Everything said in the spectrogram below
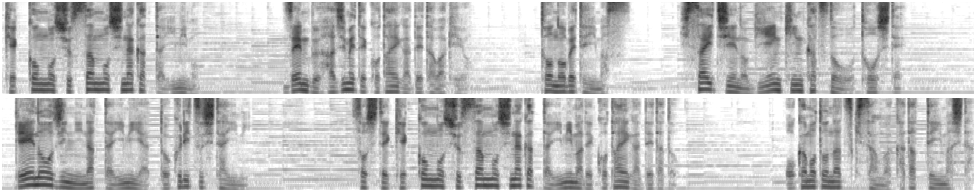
結婚も出産もしなかった意味も全部初めて答えが出たわけよ。と述べています。被災地への義援金活動を通して芸能人になった意味や独立した意味そして結婚も出産もしなかった意味まで答えが出たと岡本夏樹さんは語っていました。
